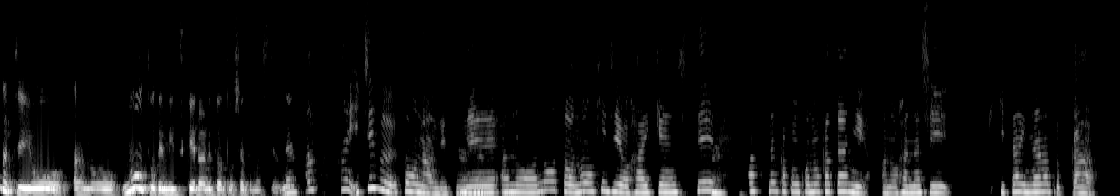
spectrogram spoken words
たちを、はい、あの、ノートで見つけられたとおっしゃってましたよね。あはい、一部そうなんですね。うん、あのノートの記事を拝見して、うん、あなんかこの方にあの話聞きたいなとか、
